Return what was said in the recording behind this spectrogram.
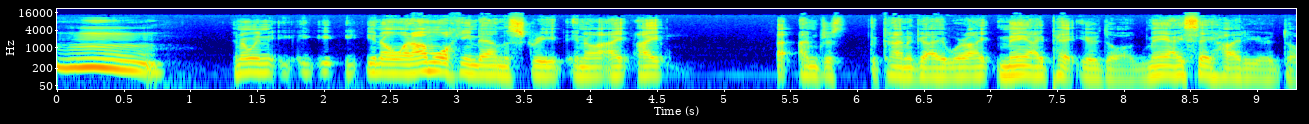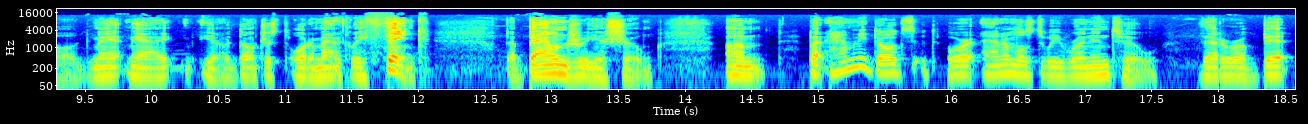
Mm. You know, when you know when I'm walking down the street, you know, I, I I'm just the kind of guy where I may I pet your dog, may I say hi to your dog, may may I you know don't just automatically think the boundary issue. Um, but how many dogs or animals do we run into that are a bit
